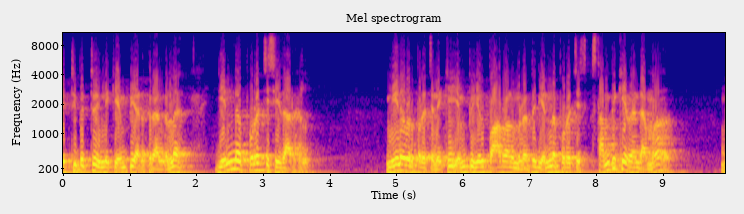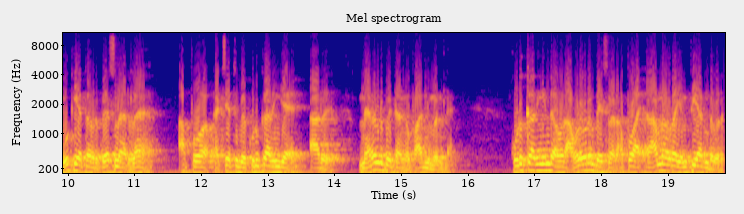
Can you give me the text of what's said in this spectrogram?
வெற்றி பெற்று இன்னைக்கு எம்பியா இருக்கிறாங்கல்ல என்ன புரட்சி செய்தார்கள்? மீனவர் பிரச்சனைக்கு எம்பிகள் பாராளுமன்றத்தில் என்ன புரட்சி ஸ்தம்பிக்க வேண்டாமா? மூக்கியத்தை அவர் பேசினார்ல அப்போ கச்சேத்து போய் கொடுக்காதீங்க யாரு? மிரண்டு போயிட்டாங்க பார்லிமெண்ட்ல. கொடுக்காதீங்கன்னு அவர் அவ்வளோ தூரம் பேசினார். அப்போ ராமநாதபுரம் எம்பியா இருந்தவர்.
